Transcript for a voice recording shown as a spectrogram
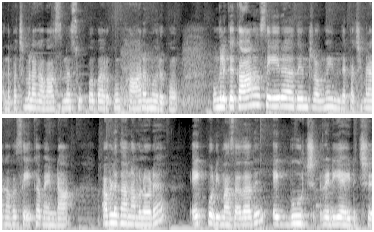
அந்த பச்சை மிளகா வாசனை சூப்பராக இருக்கும். காரமும் இருக்கும். உங்களுக்கு காரம் செய்கிறதுன்றவங்க இந்த பச்சை மிளகாவை சேர்க்க வேண்டாம். அவ்வளோதான் நம்மளோட எக் பொடி மாஸ் அதாவது எக் பூர்ஜ் ரெடி ஆயிடுச்சு.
